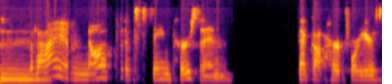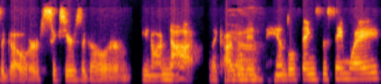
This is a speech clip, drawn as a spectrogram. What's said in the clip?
Mm. But I am not the same person that got hurt four years ago or six years ago, or, you know, I'm not. Like, yeah. I wouldn't handle things the same way.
